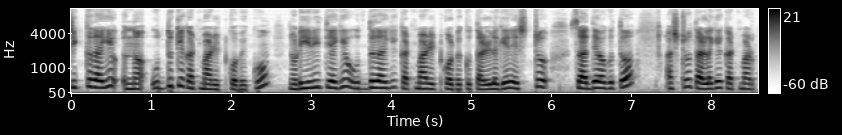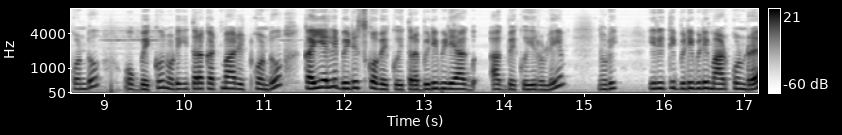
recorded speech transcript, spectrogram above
ಚಿಕ್ಕದಾಗಿ ಉದ್ದಕ್ಕೆ ಕಟ್ ಮಾಡಿ ಇಟ್ಕೋಬೇಕು. ನೋಡಿ, ಈ ರೀತಿಯಾಗಿ ಉದ್ದದಾಗಿ ಕಟ್ ಮಾಡಿ ಇಟ್ಕೊಳ್ಬೇಕು. ತಳ್ಳಗೆ ಎಷ್ಟು ಸಾಧ್ಯವಾಗುತ್ತೋ ಅಷ್ಟು ತಳ್ಳಗೆ ಕಟ್ ಮಾಡಿಕೊಂಡು ಹೋಗಬೇಕು. ನೋಡಿ, ಈ ಥರ ಕಟ್ ಮಾಡಿ ಇಟ್ಕೊಂಡು ಕೈಯಲ್ಲಿ ಬಿಡಿಸ್ಕೋಬೇಕು. ಈ ಥರ ಬಿಡಿ ಬಿಡಿ ಆಗ, ಆಗಬೇಕು ಈರುಳ್ಳಿ. ನೋಡಿ ಈ ರೀತಿ ಬಿಡಿ ಬಿಡಿ ಮಾಡಿಕೊಂಡ್ರೆ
